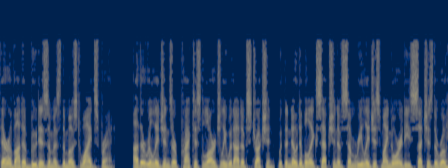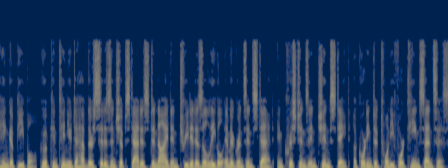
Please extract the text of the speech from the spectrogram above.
Theravada Buddhism is the most widespread. Other religions are practiced largely without obstruction, with the notable exception of some religious minorities such as the Rohingya people, who have continued to have their citizenship status denied and treated as illegal immigrants instead, and Christians in Chin state. According to 2014 census,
